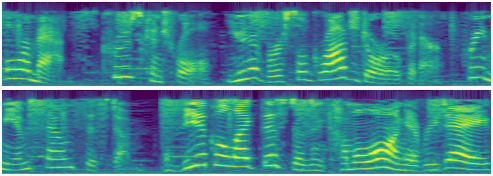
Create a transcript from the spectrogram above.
floor mats, cruise control, universal garage door opener, premium sound system. A vehicle like this doesn't come along every day.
